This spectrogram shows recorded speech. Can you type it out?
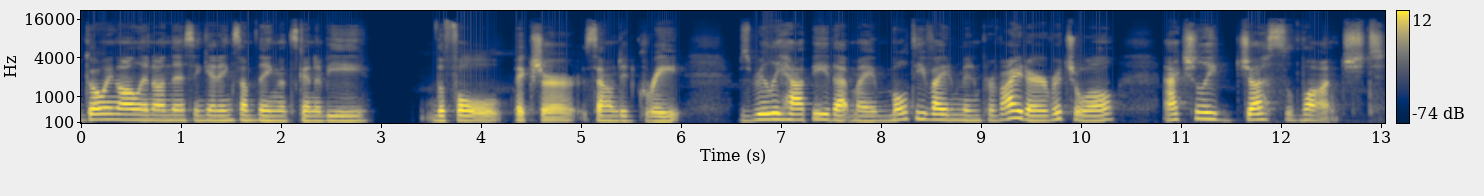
going all in on this and getting something that's going to be the full picture sounded great. I was really happy that my multivitamin provider, Ritual, actually just launched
